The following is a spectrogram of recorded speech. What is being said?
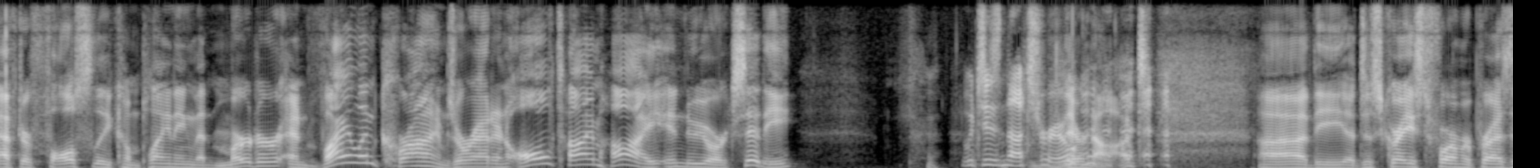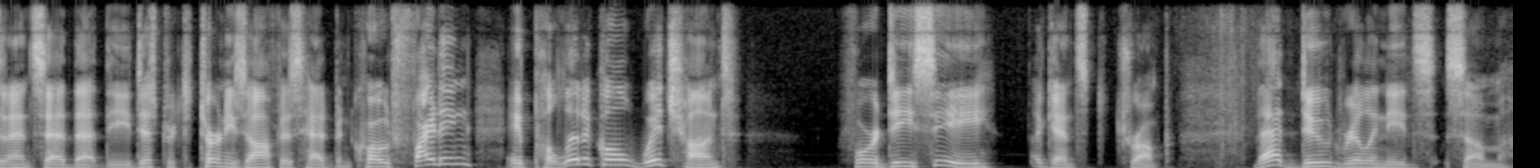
after falsely complaining that murder and violent crimes are at an all time high in New York City. Which is not true. They're not. Uh, the uh, disgraced former president said that the district attorney's office had been, quote, fighting a political witch hunt for D.C. against Trump that dude really needs some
